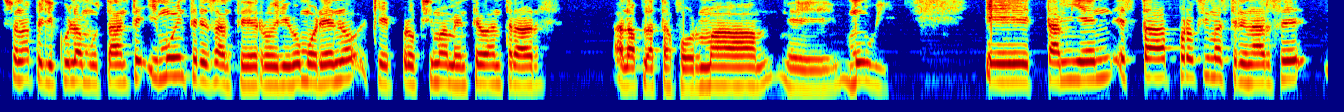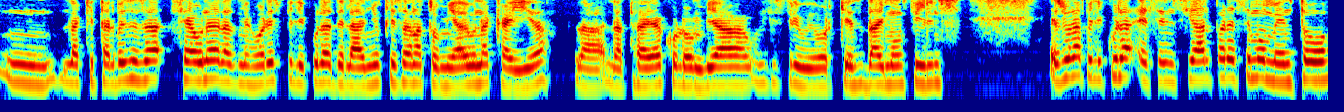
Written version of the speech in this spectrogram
Es una película mutante y muy interesante de Rodrigo Moreno que próximamente va a entrar a la plataforma eh, Movie. Eh, también está próxima a estrenarse mm, la que tal vez sea una de las mejores películas del año, que es Anatomía de una Caída. La, la trae a Colombia un distribuidor que es Diamond Films. Es una película esencial para este momento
